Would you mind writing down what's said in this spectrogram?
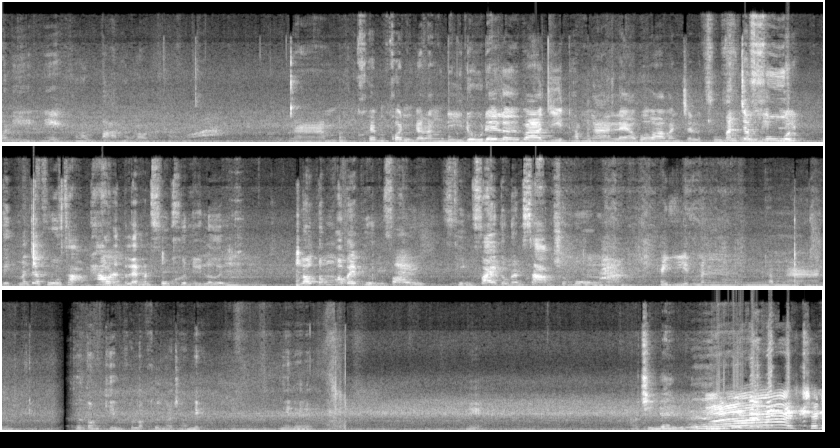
วันนี้นี่ขนมตาลของเรานะคะน้ำเข้มข้นกำลังดีดูได้เลยว่ายีสต์ทำงานแล้ว เพราะว่ามันจะฟูมันจะฟูนิดมันจะฟูสามเท่าแต่ตอนแรกมันฟูขึ้นนี้เลยๆอืมเราต้องเอาไปผึ่งไฟผิงไฟตรงนั้นสามชั่วโมงนะให้ยีสต์มันทำงานเธอต้องกินคนละครึ่งกับฉันนี่ นี่นี่นี่เอาชิ้นใหญ่ไปเลยว้าฉัน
